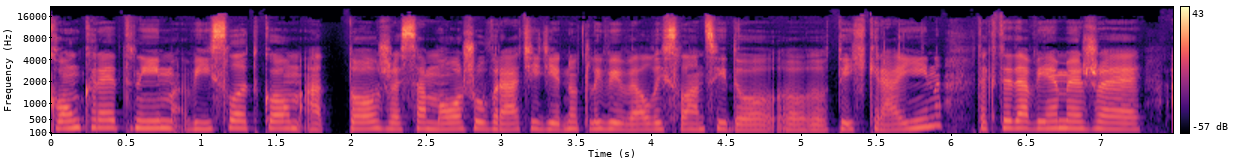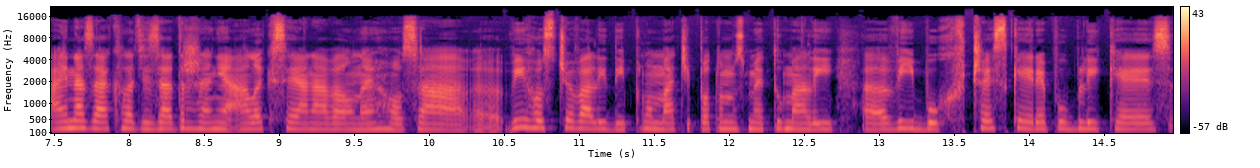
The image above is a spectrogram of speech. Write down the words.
konkrétnym výsledkom a to, že sa môžu vrátiť jednotliví veľvyslanci do e, tých krajín. Tak teda vieme, že aj na základe zadržania Alexeja Navalného sa e, vyhosťovali diplomati, potom sme tu mali výbuch v Českej republike z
